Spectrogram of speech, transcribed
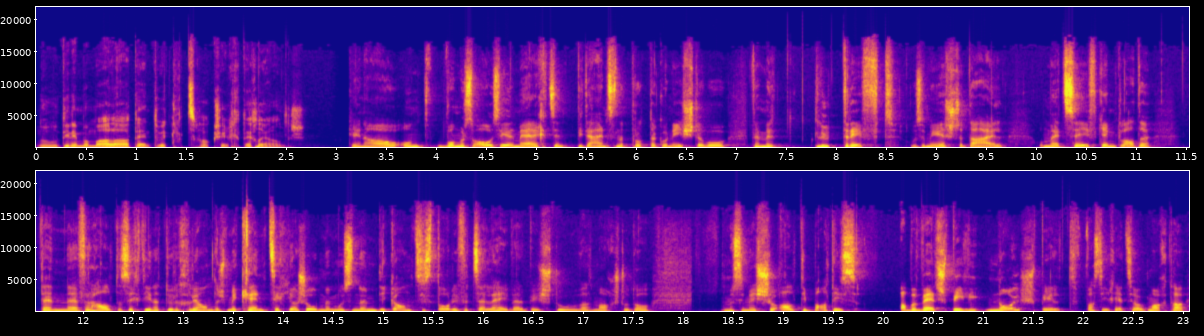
Und ich nehme mal an, dann entwickelt sich auch die Geschichte ein bisschen anders. Genau, und wo man es auch sehr merkt, sind bei den einzelnen Protagonisten, wo, wenn man die Leute trifft aus dem ersten Teil und man hat Safe Game geladen, dann äh, verhalten sich die natürlich ein bisschen anders. Man kennt sich ja schon, man muss nicht mehr die ganze Story erzählen, hey, wer bist du, was machst du da. Wir sind schon alte Buddies, aber wer das Spiel neu spielt, was ich jetzt auch gemacht habe,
